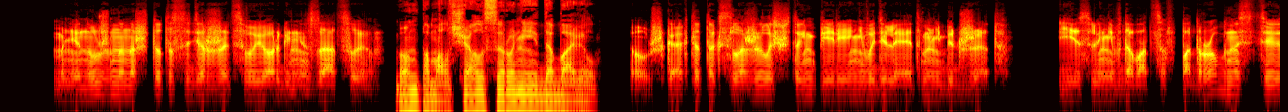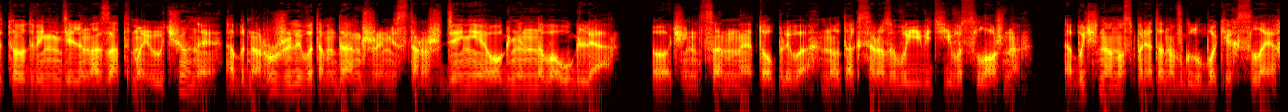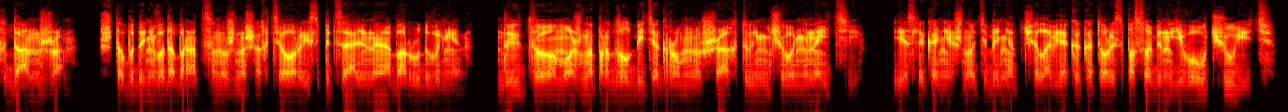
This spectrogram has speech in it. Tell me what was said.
«Мне нужно на что-то содержать свою организацию». Он помолчал и с иронией добавил. «Уж как-то так сложилось, что Империя не выделяет мне бюджет. Если не вдаваться в подробности, то две недели назад мои ученые обнаружили в этом данже месторождение огненного угля. Очень ценное топливо, но так сразу выявить его сложно. Обычно оно спрятано в глубоких слоях данжа. Чтобы до него добраться, нужны шахтеры и специальное оборудование. Да и то можно продолбить огромную шахту и ничего не найти. Если, конечно, у тебя нет человека, который способен его учуять.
